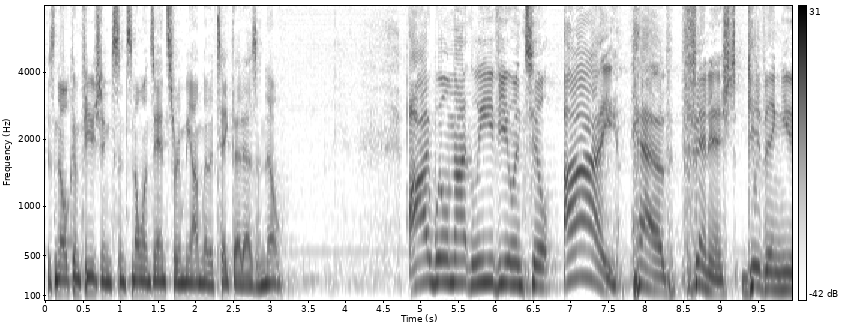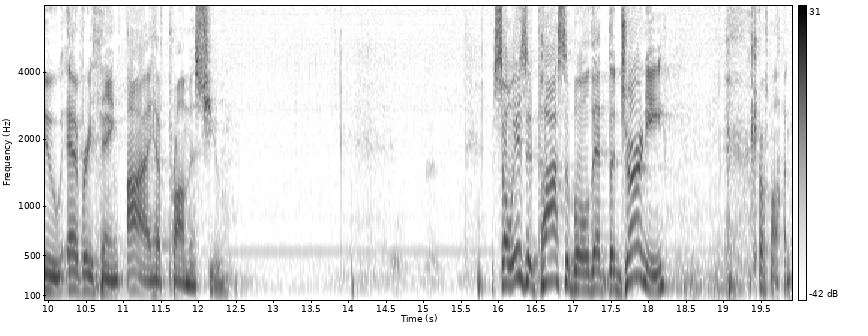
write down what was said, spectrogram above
There's no confusion. Since no one's answering me, I'm going to take that as a no. I will not leave you until I have finished giving you everything I have promised you. So, is it possible that the journey, come on,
